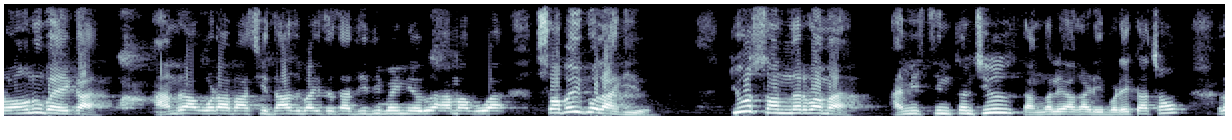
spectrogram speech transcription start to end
रहनुभएका हाम्रा ओडावासी दाजुभाइ तथा दिदीबहिनीहरू आमा बुवा सबैको लागि हो। त्यो सन्दर्भमा हामी चिन्तनशील ढङ्गले अगाडि बढेका छौँ र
